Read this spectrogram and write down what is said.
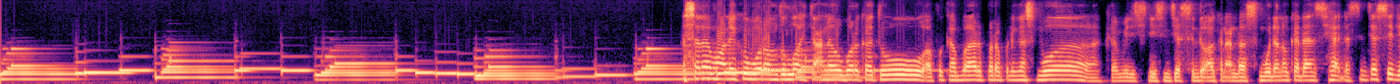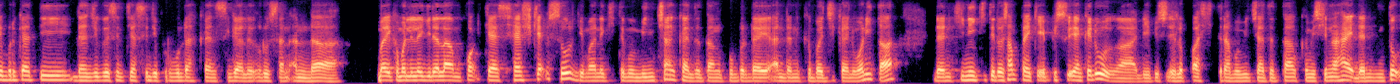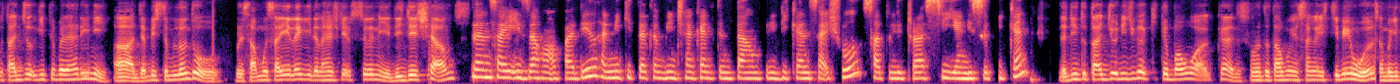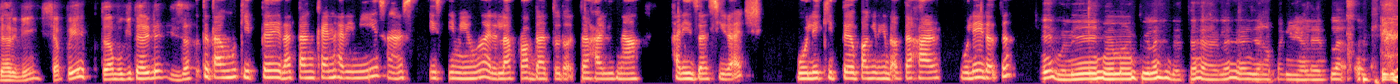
Assalamualaikum warahmatullahi taala wabarakatuh. Apa khabar para pendengar semua? Kami di sini sentiasa doakan anda semua dalam keadaan sihat dan sentiasa diberkati dan juga sentiasa dipermudahkan segala urusan anda. Baik, kembali lagi dalam podcast Hash Capsule di mana kita membincangkan tentang pemberdayaan dan kebajikan wanita dan kini kita dah sampai ke episod yang kedua. Ha, di episod lepas kita dah berbincang tentang kemiskinan haid dan untuk tajuk kita pada hari ini. Ha, jadi sebelum tu bersama saya lagi dalam hashtag episode ni DJ Shams dan saya Izzah Muhammad Fadil. Hari ini kita akan bincangkan tentang pendidikan seksual, satu literasi yang disepikan. Jadi untuk tajuk ni juga kita bawakan seorang tetamu yang sangat istimewa sama kita hari ini. Siapa ya tetamu kita hari ini Izzah? Tetamu kita datangkan hari ini sangat istimewa adalah Prof. Dato' Dr. Halina Hariza Siraj. Boleh kita panggil dengan Dr. Har? Boleh Doktor? Eh boleh memang itulah Dr. Han lah jangan panggil yang lain pula. Okay.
